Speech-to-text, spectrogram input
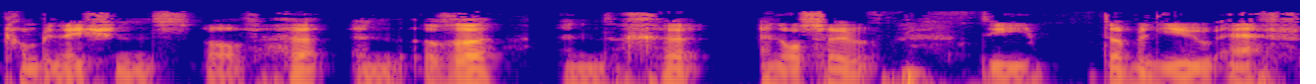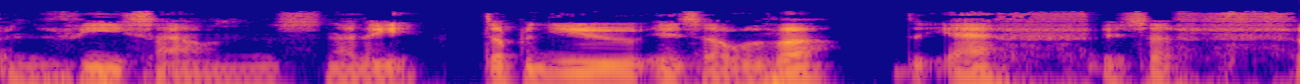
combinations of h and r and h, and also the w, f, and v sounds. Now the w is a v, the f is a f,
